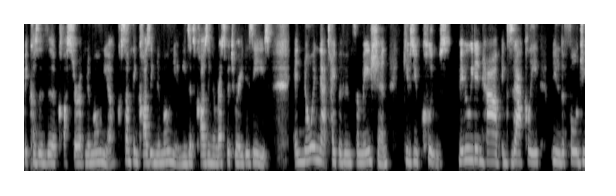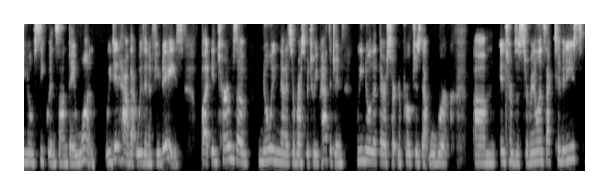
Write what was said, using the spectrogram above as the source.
because of the cluster of pneumonia. Something causing pneumonia means it's causing a respiratory disease. And knowing that type of information gives you clues. Maybe we didn't have exactly, you know, the full genome sequence on day one. We did have that within a few days. But in terms of knowing that it's a respiratory pathogen, we know that there are certain approaches that will work um, in terms of surveillance activities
